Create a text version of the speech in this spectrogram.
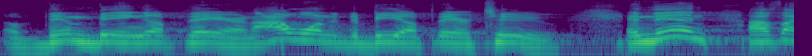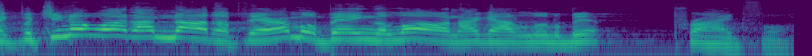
of them being up there, and I wanted to be up there too. And then I was like, but you know what? I'm not up there. I'm obeying the law, and I got a little bit prideful.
